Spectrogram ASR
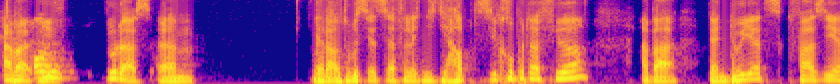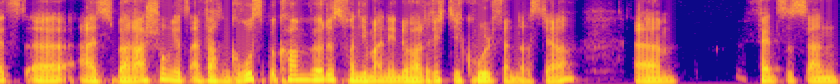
Aber und, wie du das? Ähm, genau, du bist jetzt ja vielleicht nicht die Hauptzielgruppe dafür, aber wenn du jetzt quasi jetzt äh, als Überraschung jetzt einfach einen Gruß bekommen würdest von jemandem, den du halt richtig cool findest, ja, ähm, fändest du es dann,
